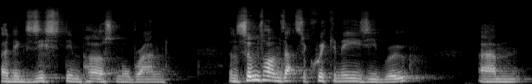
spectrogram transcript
an existing personal brand, and sometimes that's a quick and easy route. Um,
